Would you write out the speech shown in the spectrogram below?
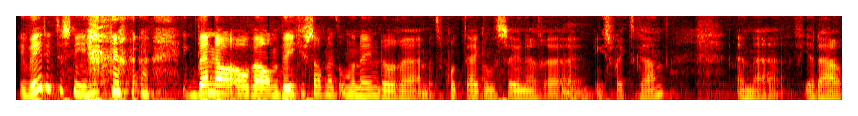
Ik weet ik dus niet. ik ben nou al wel een beetje stap met ondernemen door eh, met de praktijkondersteuner eh, in gesprek te gaan. En eh, via daar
